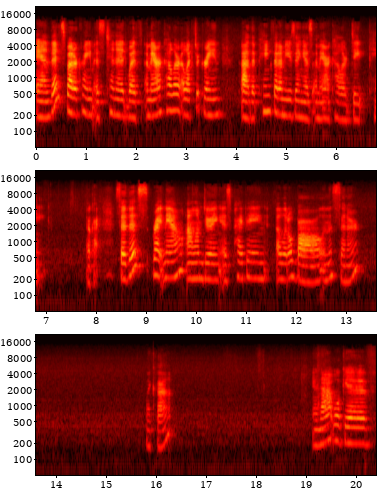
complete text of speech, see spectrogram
And this buttercream is tinted with AmeriColor Electric Green. Uh, the pink that I'm using is AmeriColor Deep Pink. Okay, so this right now, all I'm doing is piping a little ball in the center, like that. And that will give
